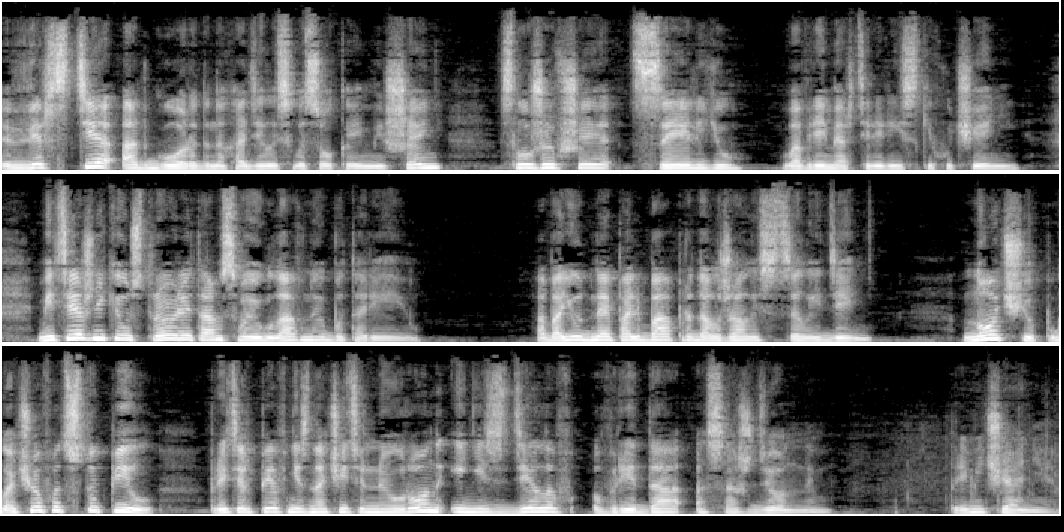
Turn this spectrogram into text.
В версте от города находилась высокая мишень, служившая целью во время артиллерийских учений. Мятежники устроили там свою главную батарею. Обоюдная пальба продолжалась целый день. Ночью Пугачев отступил, претерпев незначительный урон и не сделав вреда осажденным. Примечание.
